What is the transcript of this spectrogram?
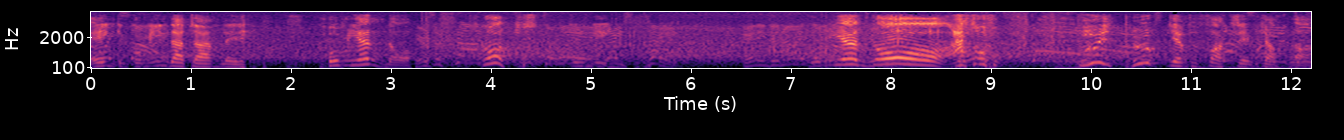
enkelt. Kom side. in där Tamblady. Kom igen då! Here's a shot. Skott! Kicked away. Styrning. Kom igen då! Alltså, bryt pucken för fuck's sake Kaplan!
